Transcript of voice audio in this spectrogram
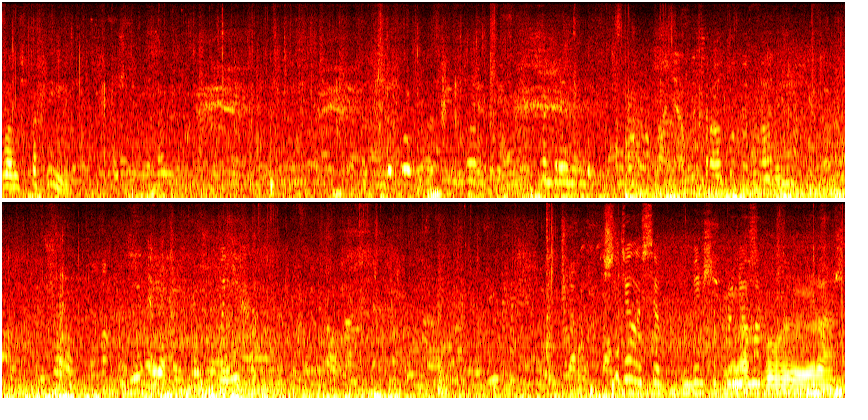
Vamos para Spachini. Більше про У нас були раніше.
